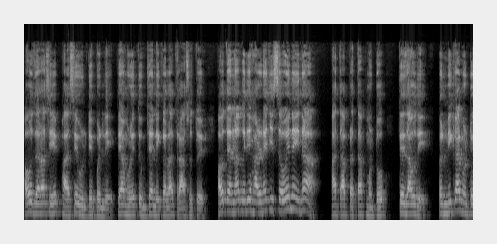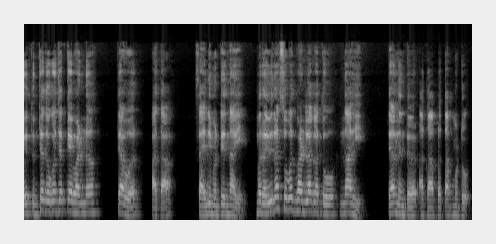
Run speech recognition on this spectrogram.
अहो जरासे फासे उलटे पडले. त्यामुळे तुमच्या लेकाला त्रास होतोय. अहो त्यांना कधी हारण्याची सवय नाही ना? आता प्रताप म्हणतो ते जाऊ दे. पण मी काय म्हणतोय तुमच्या दोघांच्यात काय भांडणं? त्यावर आता सायली म्हणते नाही. मग रविराज सोबत भांडला का तो? नाही. त्यानंतर आता प्रताप म्हणतो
